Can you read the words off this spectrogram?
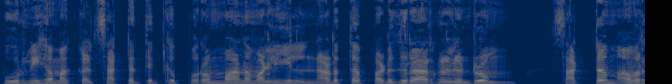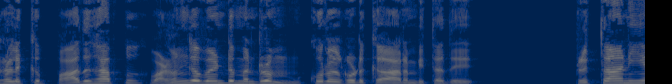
பூர்வீக மக்கள் சட்டத்திற்கு புறம்பான வழியில் நடத்தப்படுகிறார்கள் என்றும் சட்டம் அவர்களுக்கு பாதுகாப்பு வழங்க வேண்டுமென்றும் குரல் கொடுக்க ஆரம்பித்தது. பிரித்தானிய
